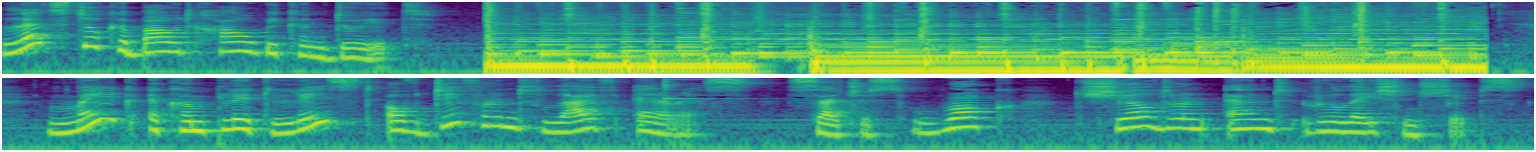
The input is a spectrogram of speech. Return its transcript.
Let's talk about how we can do it. Make a complete list of different life areas, such as work, children, and relationships.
